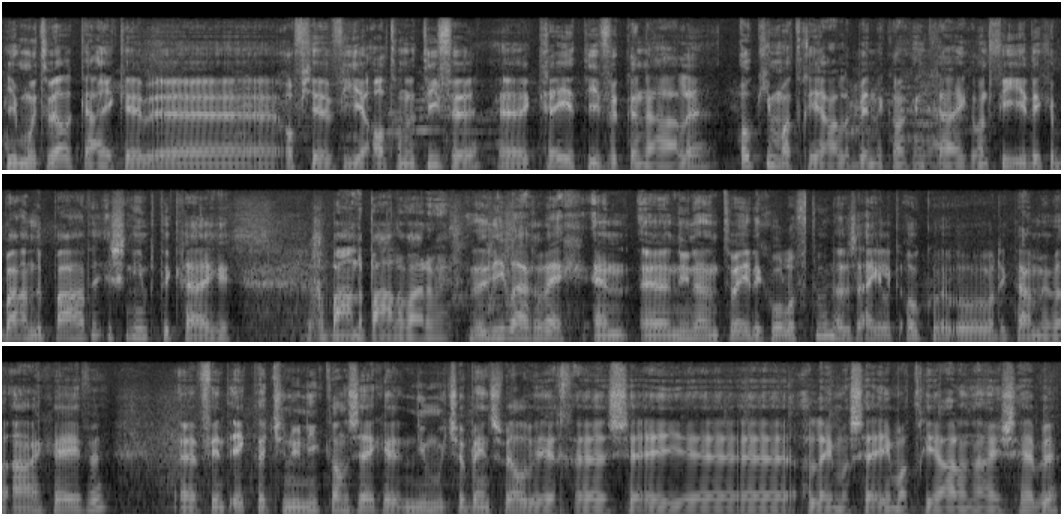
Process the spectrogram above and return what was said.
je moet wel kijken eh, of je via alternatieve, eh, creatieve kanalen ook je materialen binnen kan gaan krijgen. Want via de gebaande paden is het niet meer te krijgen. De gebaande paden waren weg. Die waren weg. En eh, nu naar een tweede golf toe, dat is eigenlijk ook eh, wat ik daarmee wil aangeven. eh, vind ik dat je nu niet kan zeggen, nu moet je opeens wel weer eh, CE, alleen maar CE-materiaal in huis hebben.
